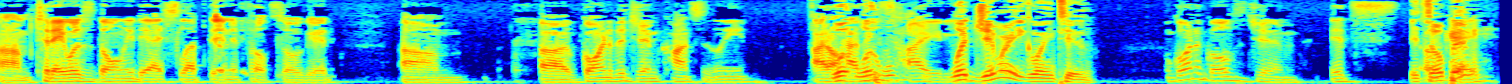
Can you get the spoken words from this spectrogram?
Um, today was the only day I slept in. It felt so good. Um, uh, going to the gym constantly. I don't what, have what, anxiety. what gym are you going to? I'm going to Gold's Gym. It's It's okay. open?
